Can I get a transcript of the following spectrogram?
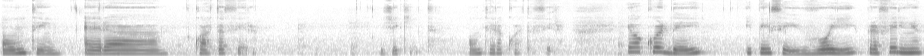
Ontem era quarta-feira. Hoje é quinta. Ontem era quarta-feira. Eu acordei e pensei, vou ir pra feirinha,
